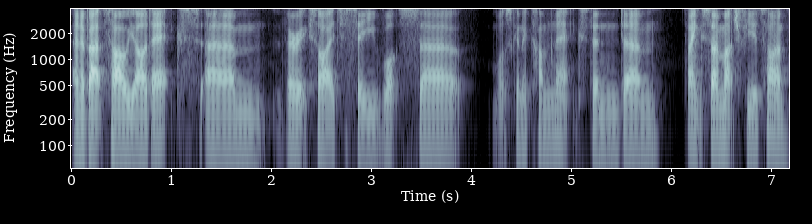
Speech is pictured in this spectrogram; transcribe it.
and about Tileyard X. Um, very excited to see what's uh, what's going to come next. And um, thanks so much for your time.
